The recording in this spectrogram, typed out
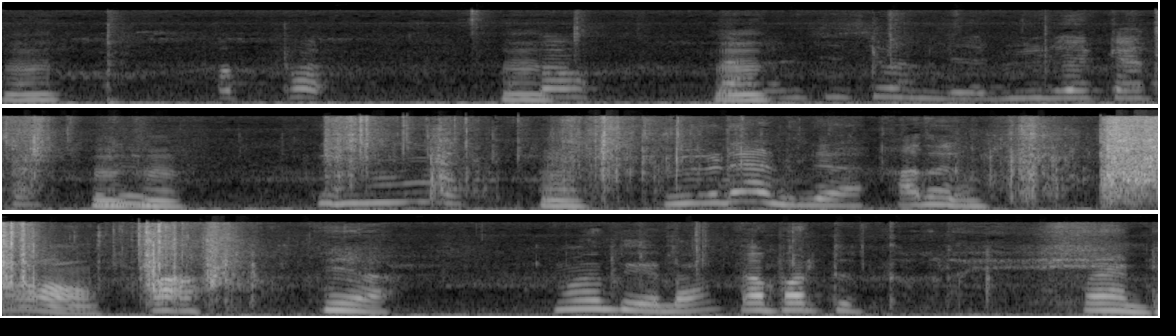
ഉം. ഉം. ഉം. ഉം ഉം ഉം, ഉം. ഉം ഉം. വീട് കണ്ടില്ലേ? അത് ആ ആ ഇയ്യാ, മതിയടാ. വേണ്ട.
